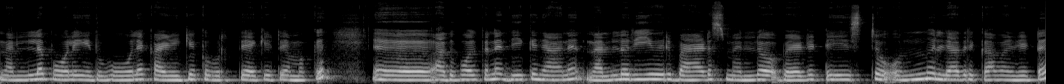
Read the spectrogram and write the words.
നല്ല പോലെ ഇതുപോലെ കഴുകിയൊക്കെ വൃത്തിയാക്കിയിട്ട് നമുക്ക് അതുപോലെ തന്നെ ഇതിക്ക് ഞാൻ നല്ലൊരു ഈ ഒരു ബാഡ് സ്മെല്ലോ ബാഡ് ടേസ്റ്റോ ഒന്നും ഇല്ലാതിരിക്കാൻ വേണ്ടിയിട്ട്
